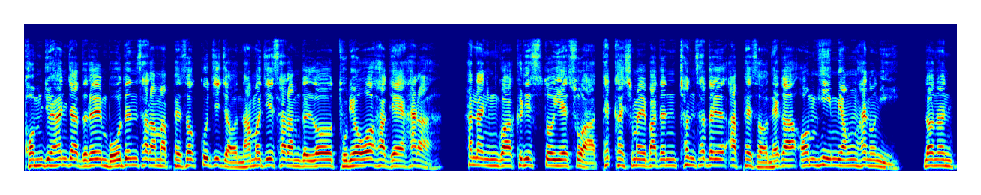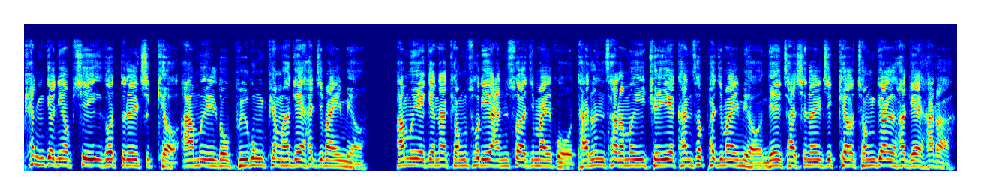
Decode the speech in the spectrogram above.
범죄한 자들을 모든 사람 앞에서 꾸짖어 나머지 사람들로 두려워하게 하라. 하나님과 그리스도 예수와 택하심을 받은 천사들 앞에서 내가 엄히 명하노니 너는 편견이 없이 이것들을 지켜 아무 일도 불공평하게 하지 말며 아무에게나 경솔히 안수하지 말고 다른 사람의 죄에 간섭하지 말며 내 자신을 지켜 정결하게 하라.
